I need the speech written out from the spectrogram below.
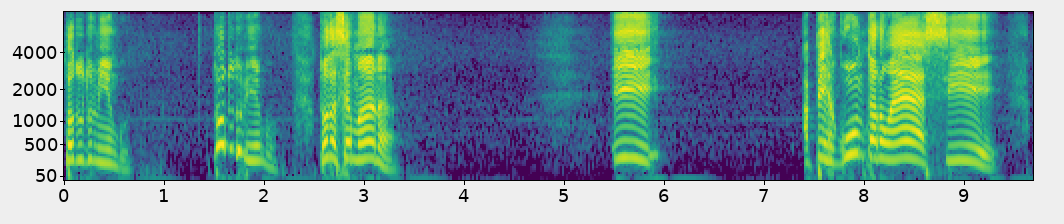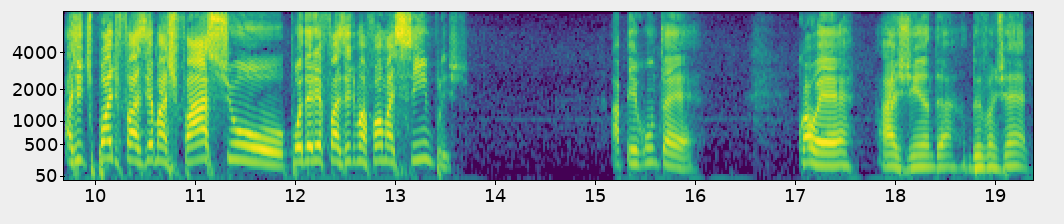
Todo domingo. Todo domingo. Toda semana. E a pergunta não é se a gente pode fazer mais fácil, poderia fazer de uma forma mais simples. A pergunta é: qual é a agenda do Evangelho?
